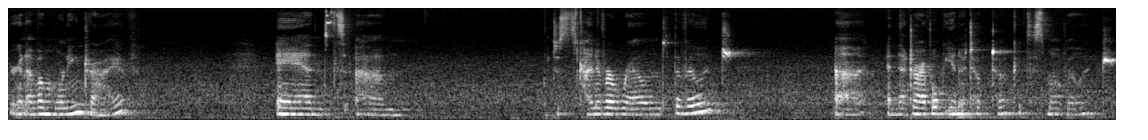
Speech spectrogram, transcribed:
you're gonna have a morning drive and um, kind of around the village. Uh, and that drive will be in a tuk tuk, it's a small village.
